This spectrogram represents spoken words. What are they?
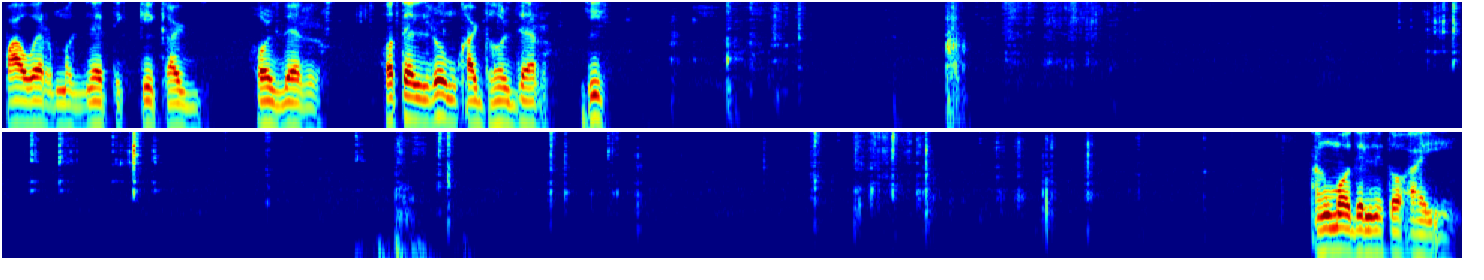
power magnetic key card holder. Hotel room card holder key. Ang model nito ay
